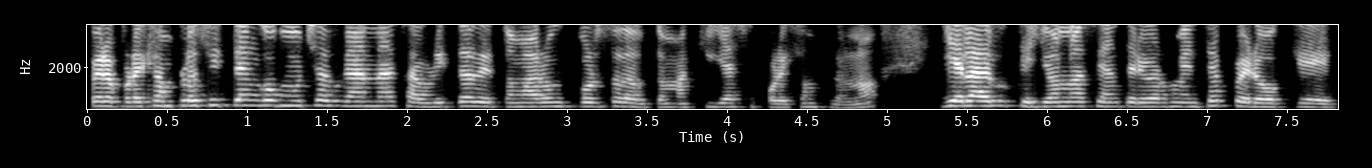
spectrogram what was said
pero por ejemplo, sí tengo muchas ganas ahorita de tomar un curso de automaquillaje, por ejemplo, ¿no? Y era algo que yo no hacía anteriormente, pero que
